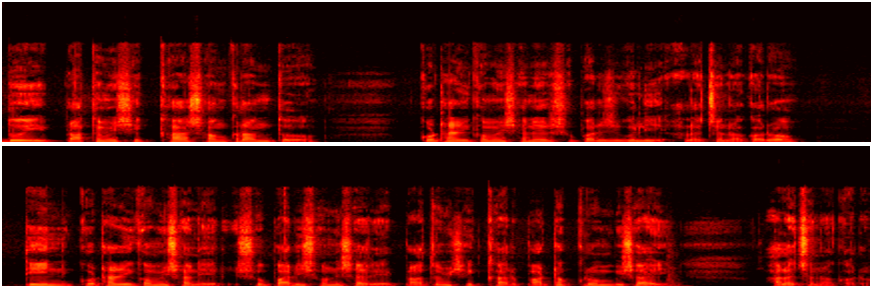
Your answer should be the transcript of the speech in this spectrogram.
দুই, প্রাথমিক শিক্ষা সংক্রান্ত কোঠারি কমিশনের সুপারিশগুলি আলোচনা করো। তিন, কোঠারি কমিশনের সুপারিশ অনুসারে প্রাথমিক শিক্ষার পাঠ্যক্রম বিষয় আলোচনা করো।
